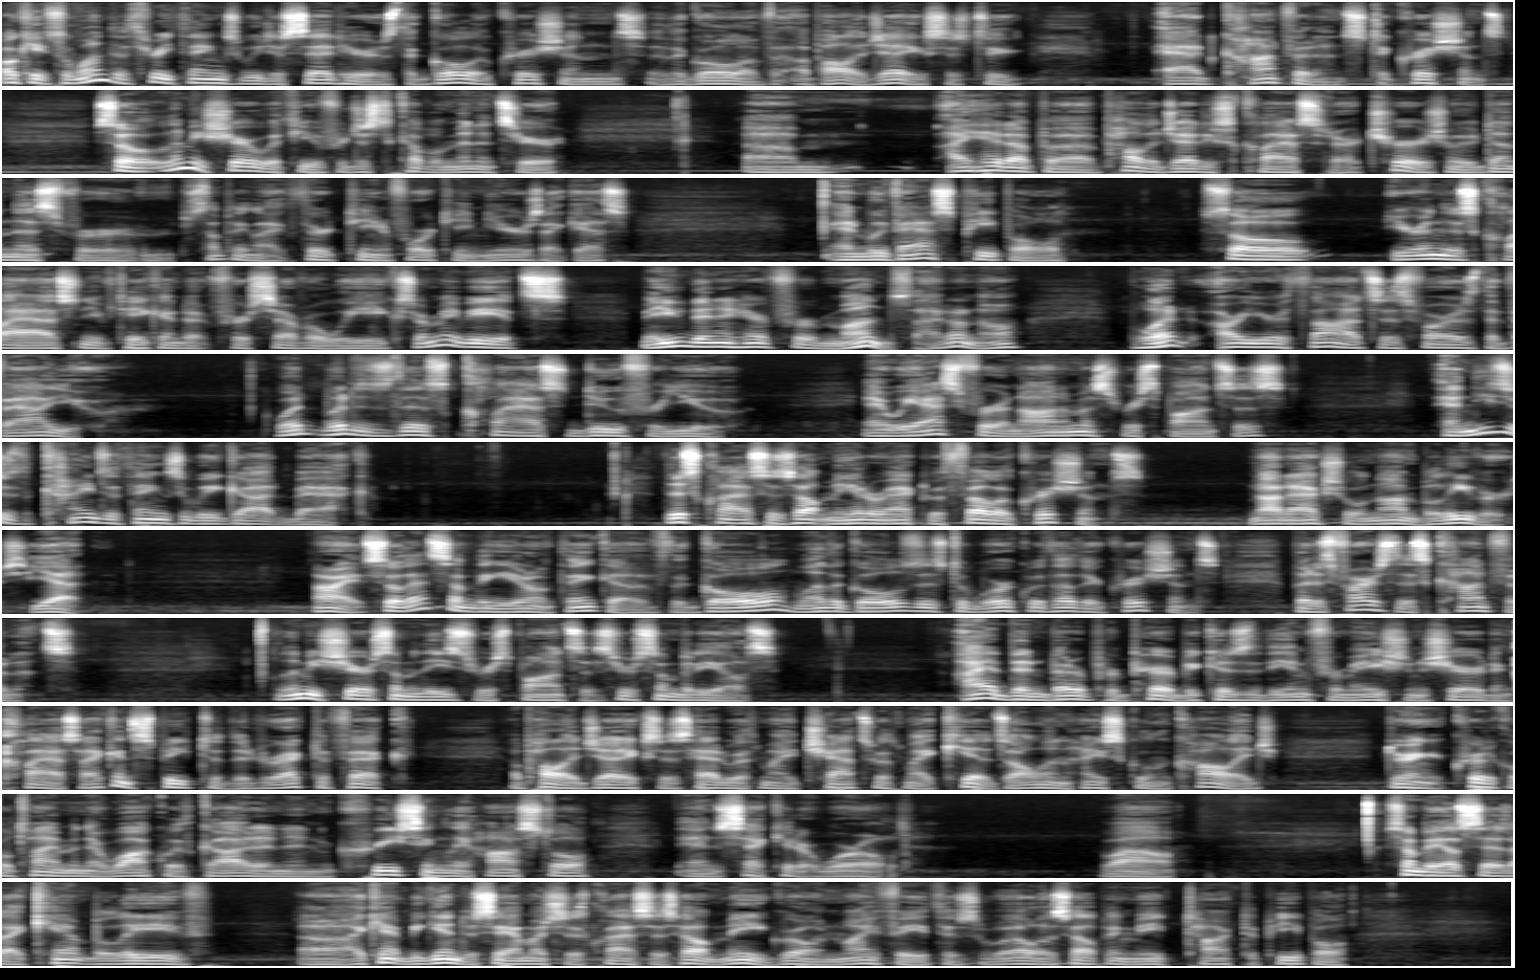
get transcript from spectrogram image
Okay, so one of the three things we just said here is the goal of Christians, the goal of apologetics is to add confidence to Christians. So let me share with you for just a couple minutes here um, I head up a apologetics class at our church, and we've done this for something like 13 or 14 years, I guess. And we've asked people, so you're in this class and you've taken it for several weeks, or maybe it's Maybe you've been in here for months. I don't know. What are your thoughts as far as the value? What, what does this class do for you? And we ask for anonymous responses. And these are the kinds of things that we got back. This class has helped me interact with fellow Christians, not actual non believers yet. All right, so that's something you don't think of. The goal, one of the goals, is to work with other Christians. But as far as this confidence, let me share some of these responses. Here's somebody else. I have been better prepared because of the information shared in class. I can speak to the direct effect apologetics has had with my chats with my kids, all in high school and college, during a critical time in their walk with God in an increasingly hostile and secular world. Wow. Somebody else says, I can't believe, uh, I can't begin to say how much this class has helped me grow in my faith as well as helping me talk to people.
